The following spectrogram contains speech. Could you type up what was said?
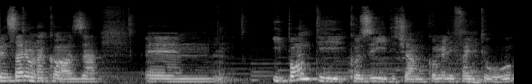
Pensare una cosa, ehm, i ponti così, diciamo, come li fai tu,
